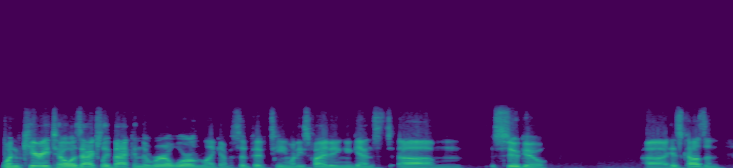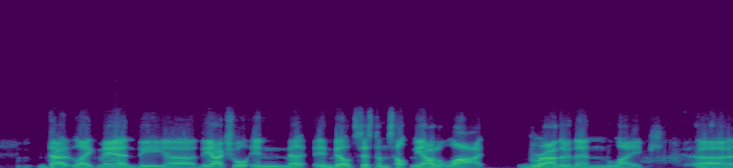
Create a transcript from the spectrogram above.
when Kirito was actually back in the real world in like episode fifteen when he's fighting against um, Sugu, uh, his cousin. That like man, the uh, the actual in inbuilt systems helped me out a lot, rather than like uh,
